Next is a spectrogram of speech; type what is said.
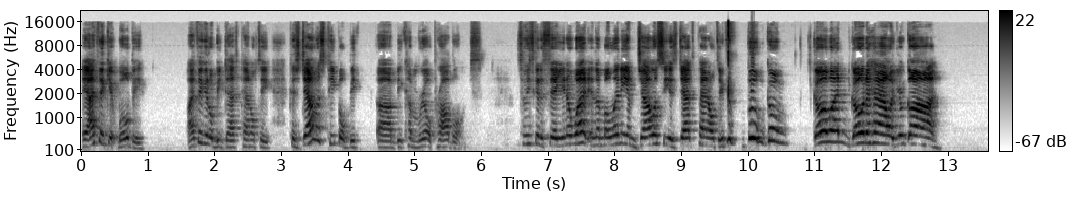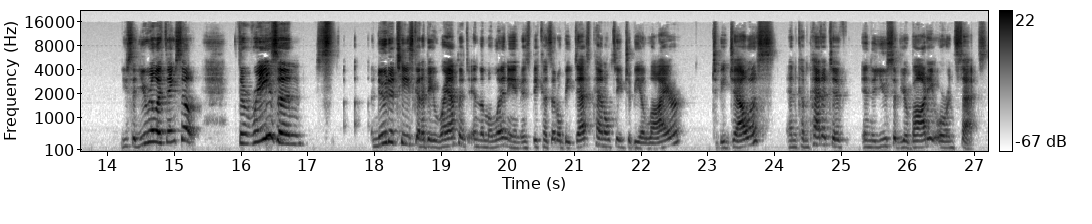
Yeah, I think it will be. I think it'll be death penalty because jealous people be, uh, become real problems. So he's going to say, you know what? In the millennium, jealousy is death penalty. Boom, boom, Go and go to hell. You're gone. You said, You really think so? The reason nudity is going to be rampant in the millennium is because it'll be death penalty to be a liar, to be jealous, and competitive in the use of your body or in sex.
